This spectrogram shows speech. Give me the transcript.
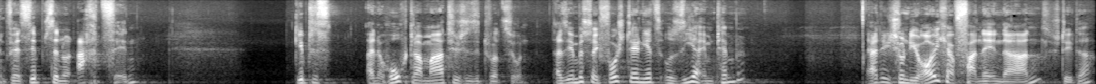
in Vers 17 und 18 gibt es eine hochdramatische Situation. Also ihr müsst euch vorstellen, jetzt Usia im Tempel. Er hatte schon die Räucherpfanne in der Hand, steht da.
